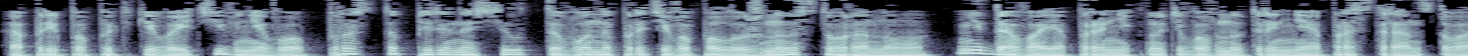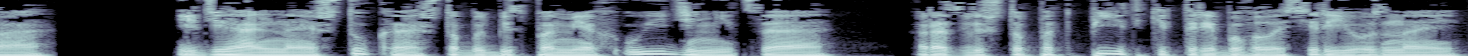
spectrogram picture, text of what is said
а при попытке войти в него просто переносил того на противоположную сторону, не давая проникнуть во внутреннее пространство. Идеальная штука, чтобы без помех уединиться. Разве что подпитки требовала серьезной.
